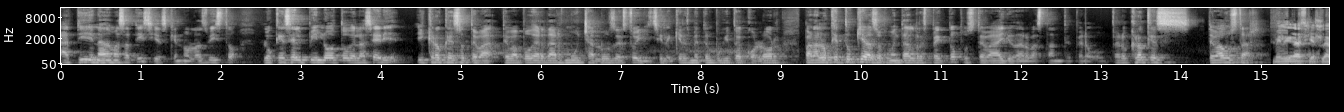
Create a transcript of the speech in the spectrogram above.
a ti y nada más a ti, si es que no lo has visto, lo que es el piloto de la serie y creo que eso te va, te va a poder dar mucha luz de esto y si le quieres meter un poquito de color para lo que tú quieras documentar al respecto, pues te va a ayudar bastante, pero, pero creo que es, te va a gustar. Mil gracias, la,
